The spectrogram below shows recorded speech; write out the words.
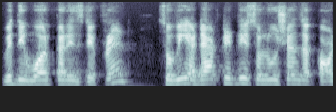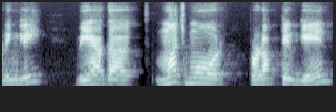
with the worker is different. So we adapted the solutions accordingly. We have the much more productive gain.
